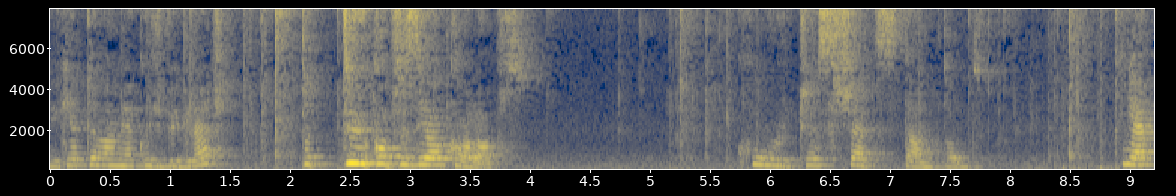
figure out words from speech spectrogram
Jak ja to mam jakoś wygrać, to tylko przez jego kolaps. Kurczę, zszedł stamtąd. Nie.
